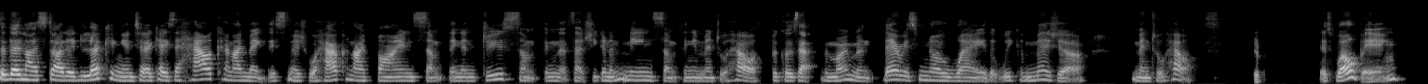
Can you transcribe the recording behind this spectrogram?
So then I started looking into okay, so how can I make this measurable? How can I find something and do something that's actually going to mean something in mental health? Because at the moment, there is no way that we can measure mental health. Yep. There's well being,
